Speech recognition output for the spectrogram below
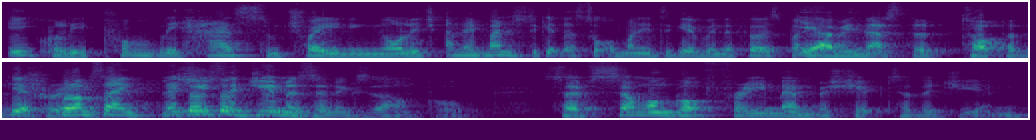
equally probably has some training knowledge and they managed to get that sort of money together in the first place. Yeah, I mean that's the top of the Yeah, tree. but I'm saying- let's the- use the- the gym as an example. So if someone got free membership to the gym,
